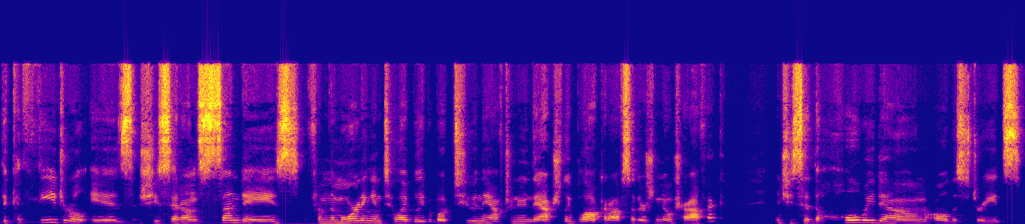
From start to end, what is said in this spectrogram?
the cathedral is, she said on Sundays from the morning until I believe about two in the afternoon, they actually block it off so there's no traffic. And she said the whole way down all the streets,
